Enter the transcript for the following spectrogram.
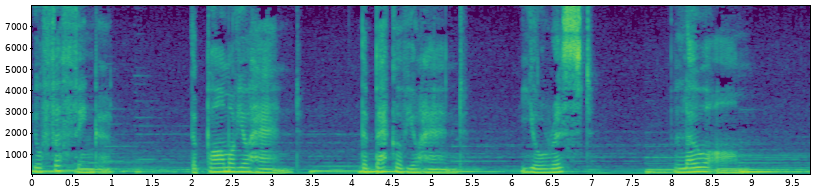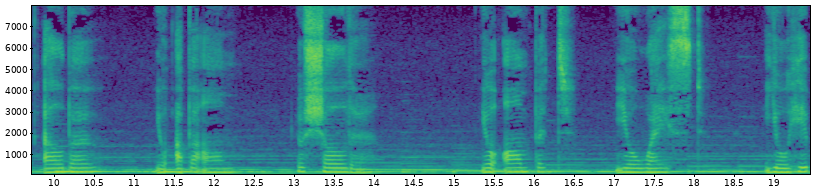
your fifth finger, the palm of your hand, the back of your hand, your wrist, lower arm, elbow, your upper arm, your shoulder, your armpit, your waist, your hip,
